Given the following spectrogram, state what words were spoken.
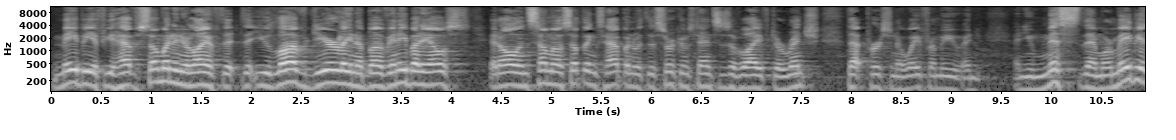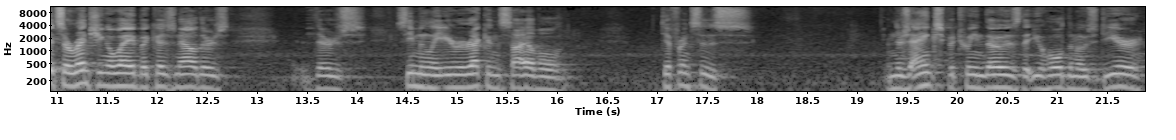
maybe if you have someone in your life that, that you love dearly and above anybody else at all, and somehow something's happened with the circumstances of life to wrench that person away from you, and, and you miss them. Or maybe it's a wrenching away because now there's, there's seemingly irreconcilable differences and there's angst between those that you hold the most dear.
